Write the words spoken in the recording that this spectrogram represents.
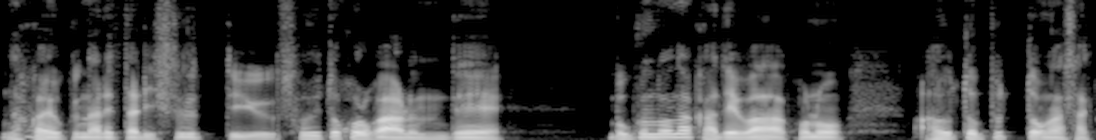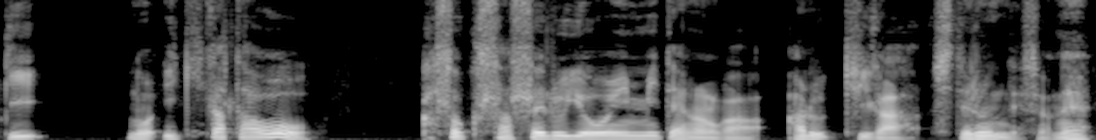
仲良くなれたりするっていう、そういうところがあるんで、僕の中ではこのアウトプットが先の生き方を加速させる要因みたいなのがある気がしてるんですよね。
